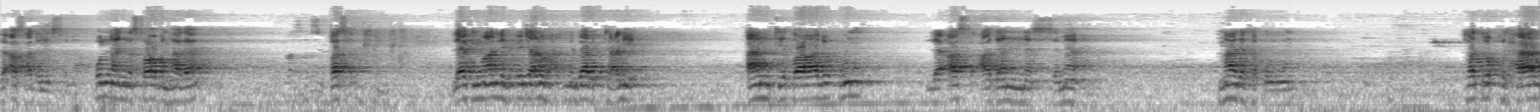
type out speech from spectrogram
لأصعدن السماء. قلنا إن الصواب هذا قسم لكن المؤلف يجعله من باب التعليق أنت طالق لأصعدن السماء. ماذا تقولون؟ تطلق في الحال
